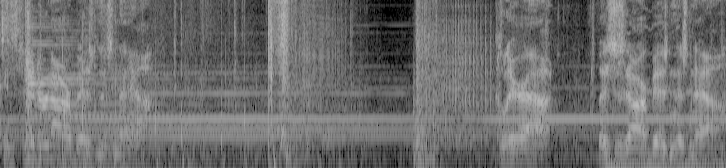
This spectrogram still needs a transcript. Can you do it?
consider it our business now. Clear out. This is our business now.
